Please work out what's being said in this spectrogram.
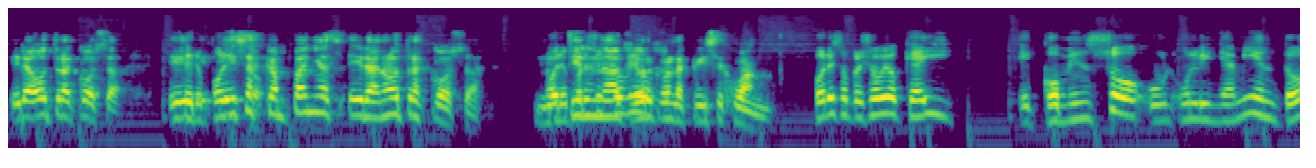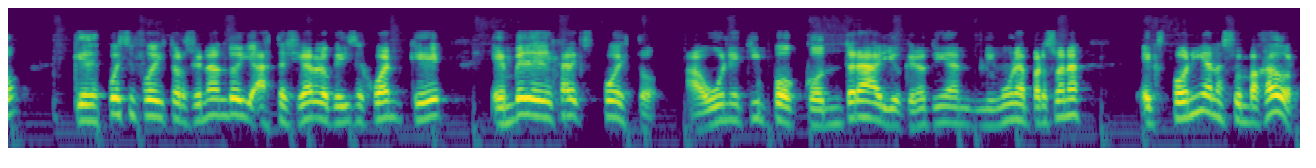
era otra cosa. Eh, Pero por esas eso- campañas eran otras cosas. No tienen nada que ver con las que dice Juan. Por eso, pero yo veo que ahí eh, comenzó un, un lineamiento que después se fue distorsionando y hasta llegar a lo que dice Juan, que en vez de dejar expuesto a un equipo contrario que no tenían ninguna persona, exponían a su embajador.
